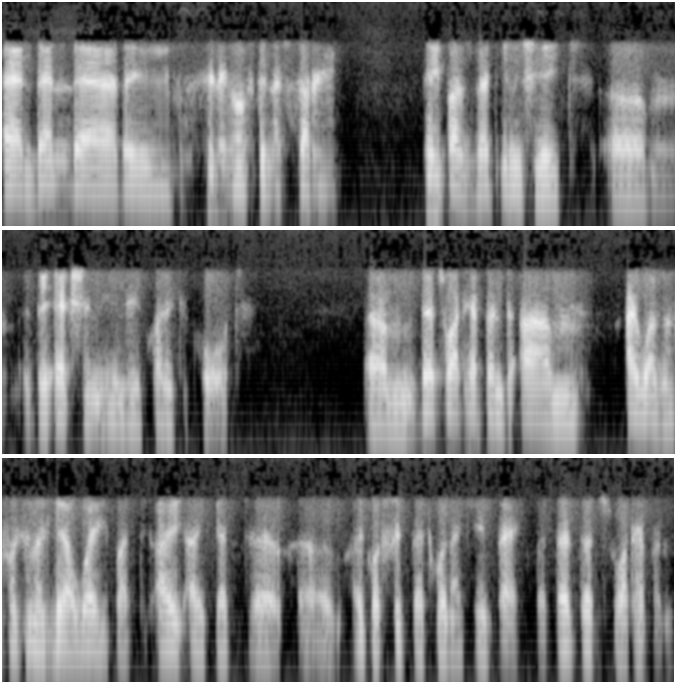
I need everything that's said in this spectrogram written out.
and then the, the filling of the necessary papers that initiate um, the action in the Equality Court. Um, that's what happened. Um, I was unfortunately away, but I, I get uh, uh, I got feedback when I came back. But that that's what happened.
